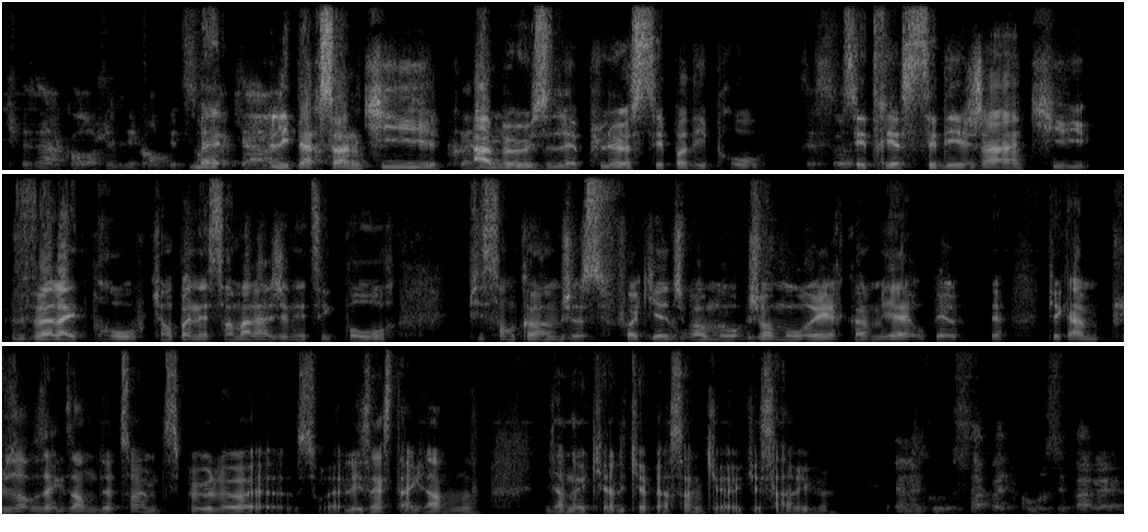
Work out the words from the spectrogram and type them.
qui faisaient encore juste des compétitions Ben, locales. les personnes qui abusent le plus, c'est pas des pros. C'est triste. C'est des gens qui veulent être pros, qui n'ont pas nécessairement la génétique pour, puis sont comme juste fuck it, je vais, mou- je vais mourir comme yeah, au pire. Puis il y a quand même plusieurs exemples de ça un petit peu là, euh, sur les Instagram. là. Il y en a quelques personnes que, que ça arrive. Il y en a que ça peut être causé par euh,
